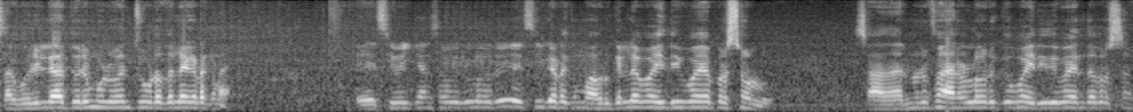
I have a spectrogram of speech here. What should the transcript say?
സൗകര്യമില്ലാത്തവർ മുഴുവൻ ചൂടത്തല്ലേ കിടക്കണേ? എ സി വയ്ക്കാൻ സൗകര്യമുള്ളവർ എ സി കിടക്കും അവർക്കല്ലേ വൈദ്യുതി പോയ പ്രശ്നമുള്ളൂ. സാധാരണ ഒരു ഫാനുള്ളവർക്ക് വൈദ്യുതി പോയ എന്താ പ്രശ്നം?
